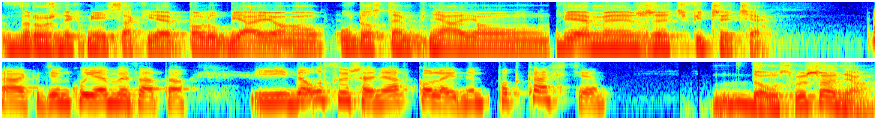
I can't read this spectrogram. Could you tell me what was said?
w różnych miejscach je polubiają, udostępniają. Wiemy, że ćwiczycie. Tak, dziękujemy za to. I do usłyszenia w kolejnym podcaście. Do usłyszenia.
